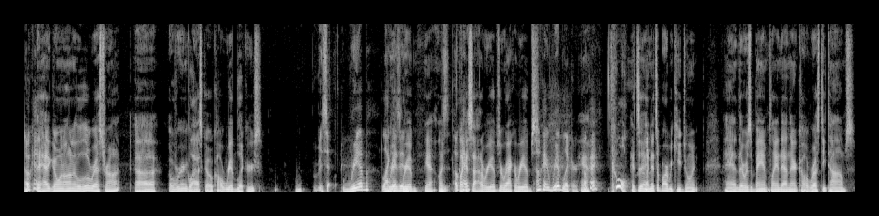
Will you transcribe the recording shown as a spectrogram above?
Okay. They had it going on at a little restaurant uh, over in Glasgow called Rib Liquors. Is it rib? Like Rib, as in rib, yeah, like okay. like a side of ribs, a rack of ribs. Okay, rib liquor. Yeah. Okay. Cool. It's a, and it's a barbecue joint. And there was a band playing down there called Rusty Toms.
